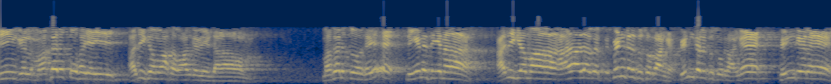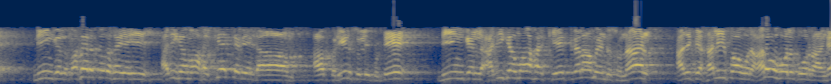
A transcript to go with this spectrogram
நீங்கள் மகர தொகையை அதிகமாக வாங்க வேண்டாம். மகர தொகையை நீங்க என்ன செய்யணும்? அதிகமா அதாவது பெண்களுக்கு சொல்றாங்க பெண்களுக்கு சொல்றாங்க பெண்களே நீங்கள் மகர தொகையை அதிகமாக கேட்க வேண்டாம். அப்படின்னு சொல்லிவிட்டு நீங்கள் அதிகமாக கேட்கலாம் என்று சொன்னால் அதுக்கு ஹலீஃபா ஒரு அளவுகோல் போடுறாங்க.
